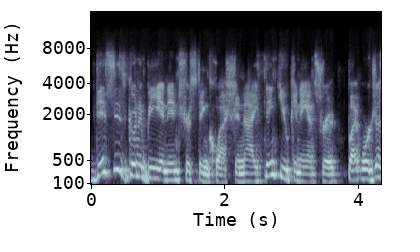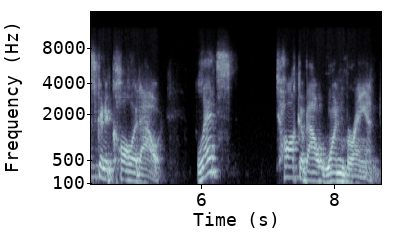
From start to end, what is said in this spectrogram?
This is going to be an interesting question. I think you can answer it, but we're just going to call it out. Let's talk about one brand.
